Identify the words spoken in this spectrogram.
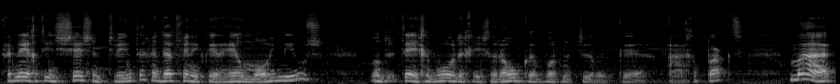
uit 1926, en dat vind ik weer heel mooi nieuws. Want tegenwoordig is roken wordt natuurlijk eh, aangepakt. Maar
